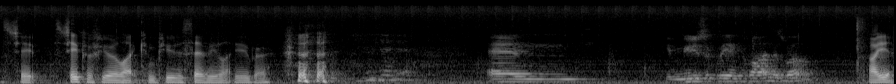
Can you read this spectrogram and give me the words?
It's cheap. It's cheap if you're like computer savvy like you, bro. And you're musically inclined as well? Oh yeah,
